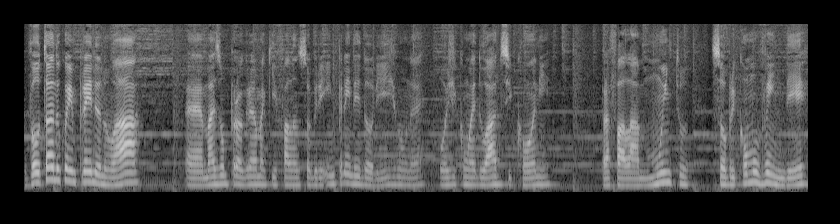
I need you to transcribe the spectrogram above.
Voltando com o Empreender no Ar, é, mais um programa aqui falando sobre empreendedorismo, né? Hoje com o Eduardo Ciccone, para falar muito sobre como vender.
